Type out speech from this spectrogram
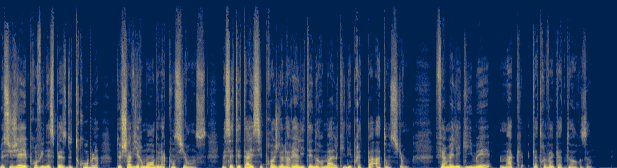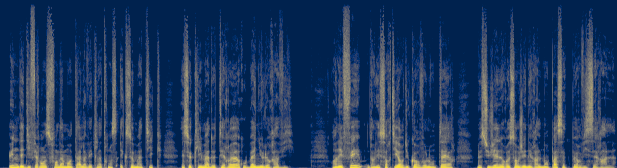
le sujet éprouve une espèce de trouble, de chavirement de la conscience, mais cet état est si proche de la réalité normale qu'il n'y prête pas attention. Fermez les guillemets, Mac 94. Une des différences fondamentales avec la transe exomatique est ce climat de terreur où baigne le ravi. En effet, dans les sorties hors du corps volontaire, le sujet ne ressent généralement pas cette peur viscérale.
